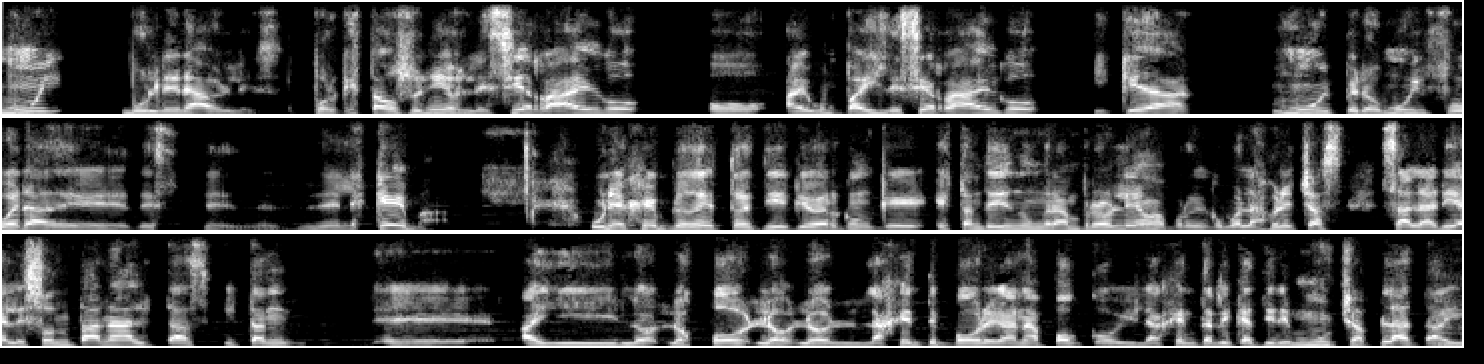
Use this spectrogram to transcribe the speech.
muy vulnerables, porque Estados Unidos le cierra algo o algún país le cierra algo y queda muy, pero muy fuera de- de- de- de- del esquema. Un ejemplo de esto tiene que ver con que están teniendo un gran problema porque como las brechas salariales son tan altas y tan eh, hay lo- los po- lo- lo- la gente pobre gana poco y la gente rica tiene mucha plata, hay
